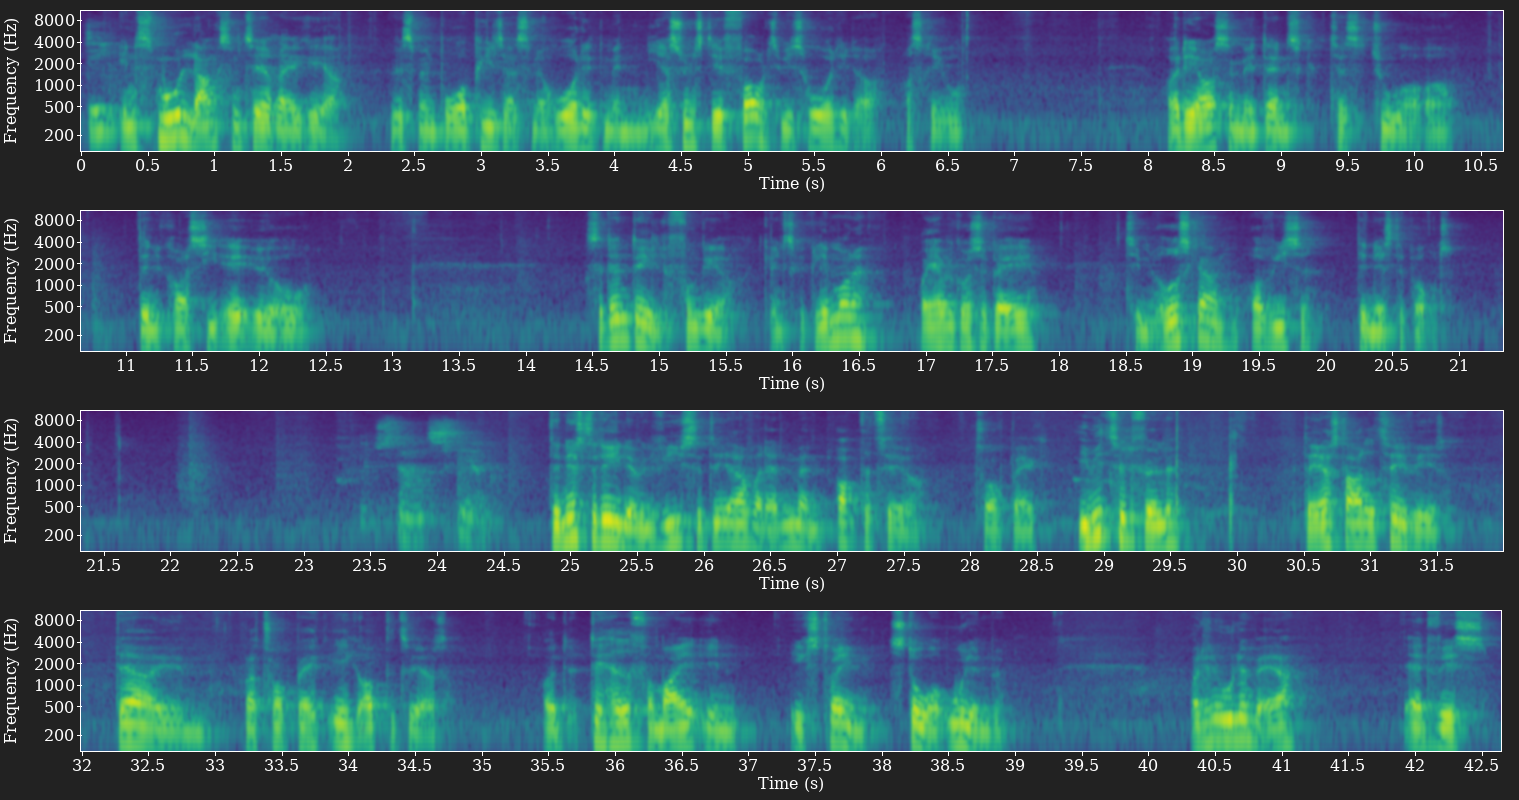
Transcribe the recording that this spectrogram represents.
D. en smule langsom til at reagere, hvis man bruger piltasterne hurtigt, men jeg synes, det er forholdsvis hurtigt at, at skrive. Og det er også med dansk tastatur, og den kan også sige A, Ø, Å. Så den del fungerer ganske glimrende, og jeg vil gå tilbage til min hovedskærm og vise det næste punkt. Det næste del, jeg vil vise, det er, hvordan man opdaterer TalkBack. I mit tilfælde, da jeg startede tv'et, der øh, var TalkBack ikke opdateret. Og det- havde for mig en ekstrem stor ulempe. Og den ulempe er, at hvis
